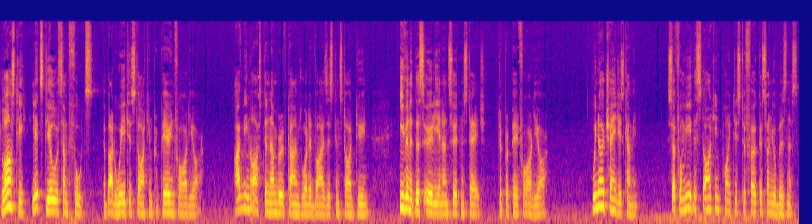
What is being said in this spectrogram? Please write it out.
Lastly, let's deal with some thoughts about where to start in preparing for RDR. I've been asked a number of times what advisors can start doing, even at this early and uncertain stage, to prepare for RDR. We know change is coming, so for me the starting point is to focus on your business.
